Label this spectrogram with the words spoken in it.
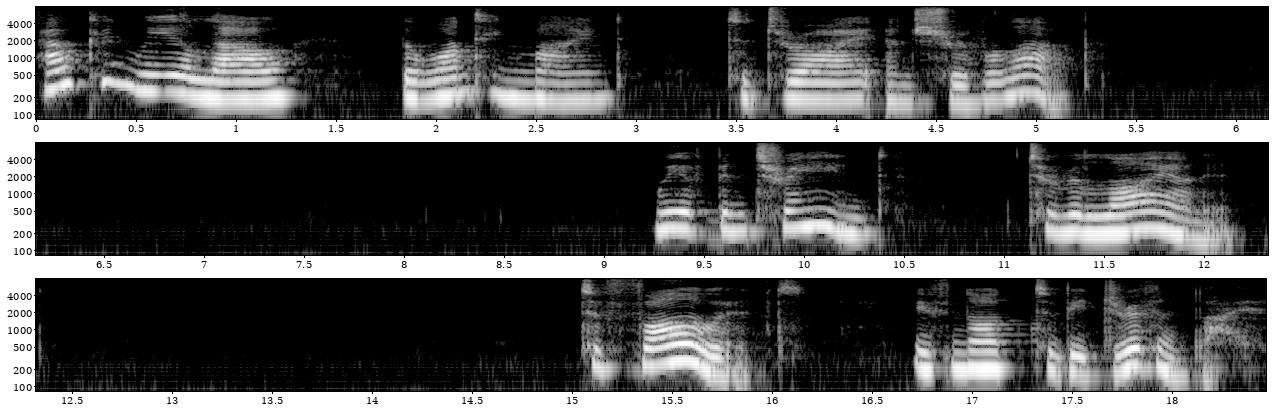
How can we allow the wanting mind to dry and shrivel up? We have been trained to rely on it, to follow it, if not to be driven by it.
